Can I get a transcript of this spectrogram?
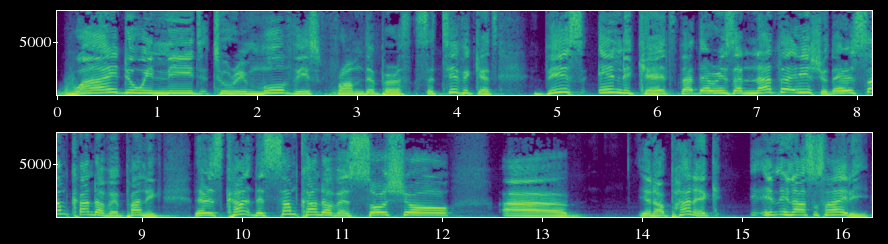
Why do we need to remove this from the birth certificates? This indicates that there is another issue. There is some kind of a panic. There is there's some kind of a social, uh, you know, panic in, in our society.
